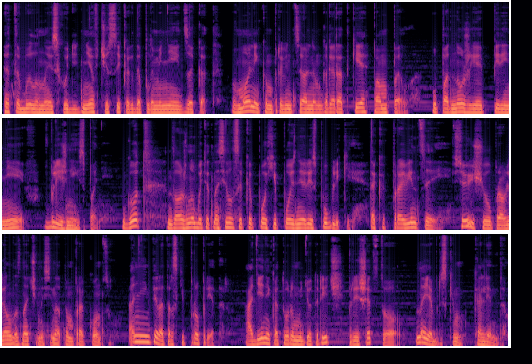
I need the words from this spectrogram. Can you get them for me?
Это было на исходе дня в часы, когда пламенеет закат, в маленьком провинциальном городке Пампелла, у подножия Пиренеев в ближней Испании. Год, должно быть, относился к эпохе поздней республики, так как провинцией все еще управлял назначенный сенатом проконсул, а не императорский пропретор. А день, о котором идет речь, предшествовал ноябрьским календам.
